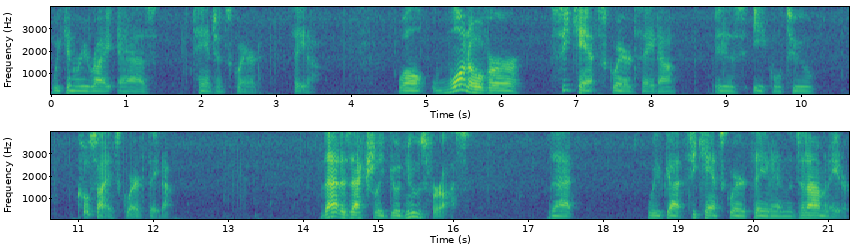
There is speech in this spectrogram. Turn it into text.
we can rewrite as tangent squared theta. Well, 1 over secant squared theta is equal to cosine squared theta. That is actually good news for us, that we've got secant squared theta in the denominator.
